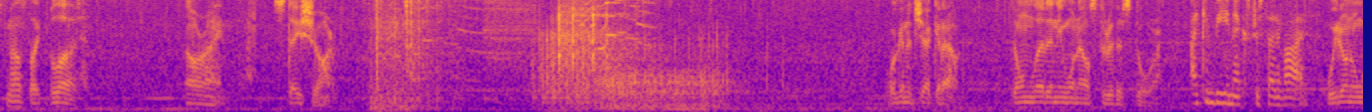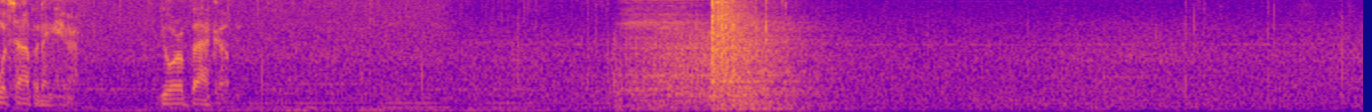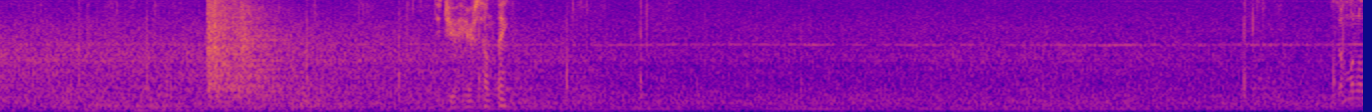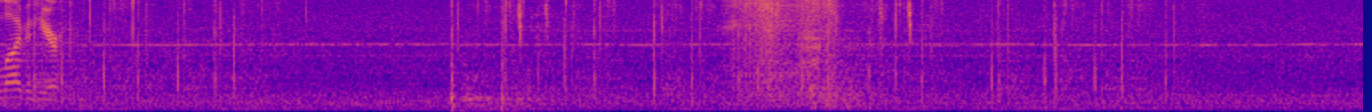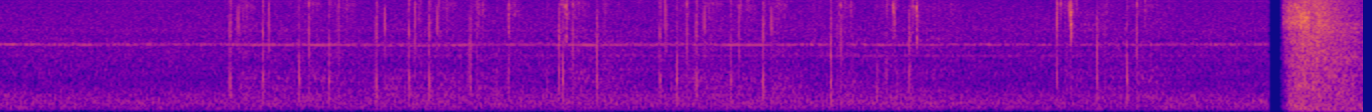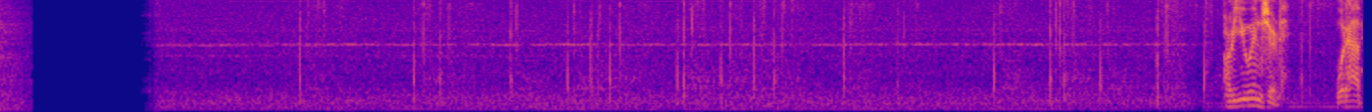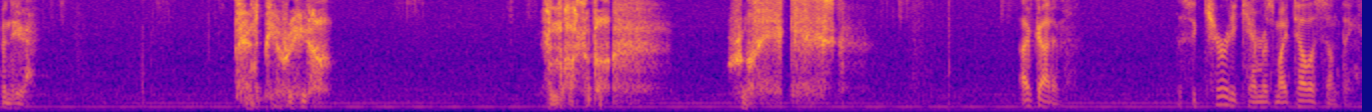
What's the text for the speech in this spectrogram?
Smells like blood. All right, stay sharp. We're gonna check it out. Don't let anyone else through this door. I can be an extra set of eyes. We don't know what's happening here. You're a backup. Something? Are you injured? What happened here? Can't be real. Impossible. Ruvik is... I've got him. The security cameras might tell us something.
